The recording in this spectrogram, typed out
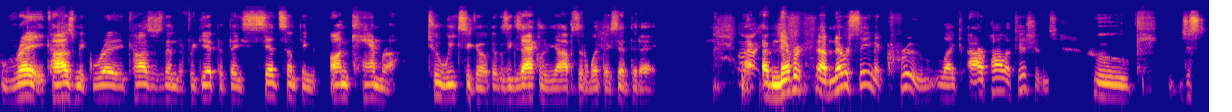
ray, cosmic ray, causes them to forget that they said something on camera two weeks ago that was exactly the opposite of what they said today. Right. I've never I've never seen a crew like our politicians who just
